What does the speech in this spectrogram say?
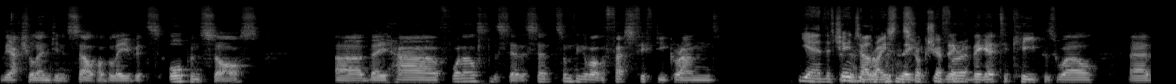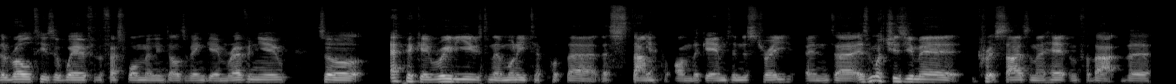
the actual engine itself. I believe it's open source. Uh, they have what else did they say? They said something about the first fifty grand. Yeah, they've changed the pricing they, structure they, for it. They get to keep as well. Uh, the royalties are waived for the first one million dollars of in-game revenue. So Epic are really using their money to put their, their stamp on the games industry. And uh, as much as you may criticize them and hate them for that, the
